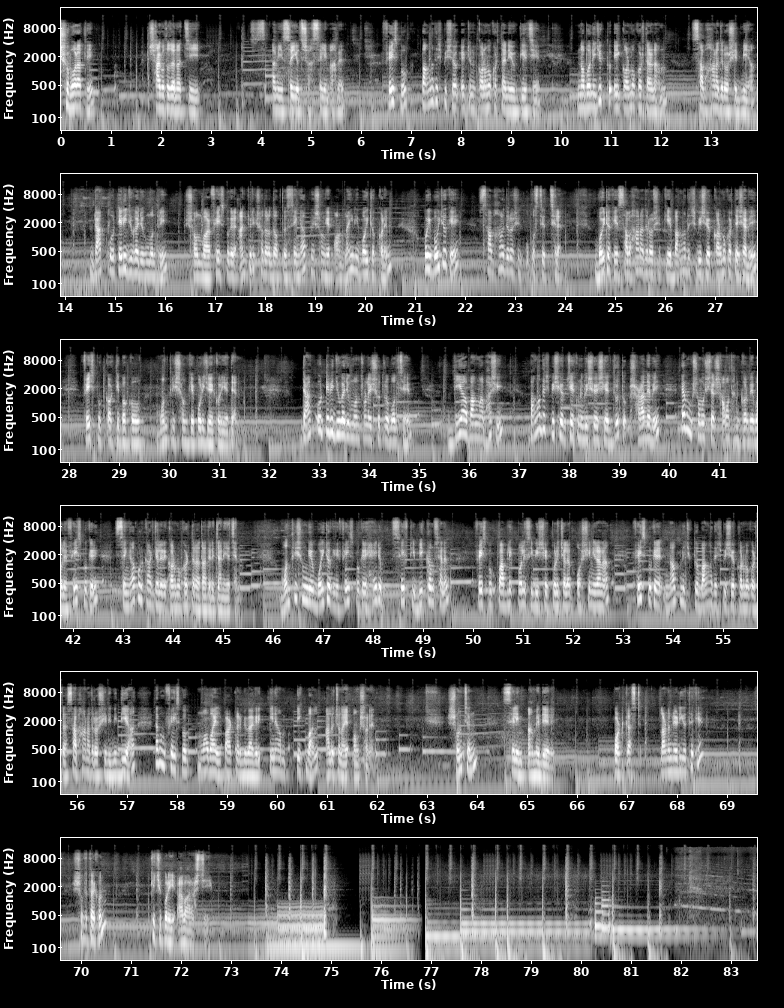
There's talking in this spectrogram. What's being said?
শুভরাত্রি। স্বাগত জানাচ্ছি আমি সৈয়দ শাহ সেলিম আহমেদ। ফেসবুক বাংলাদেশ বিষয়ক একজন কর্মকর্তা নিয়োগ দিয়েছে। নবনিযুক্ত এই কর্মকর্তার নাম সাবহানাজ রশিদ মিয়া। ডাক ও টেলিযোগাযোগ মন্ত্রী সোমবার ফেসবুকের আঞ্চলিক সদর দপ্তর সিঙ্গাপুরের সঙ্গে অনলাইনে বৈঠক করেন। ওই বৈঠকে সাবহানাজ রশিদ উপস্থিত ছিলেন। বৈঠকে সাবহানাজ রশিদকে বাংলাদেশ বিষয়ক কর্মকর্তা হিসাবে ফেসবুক কর্তৃপক্ষ মন্ত্রীর সঙ্গে পরিচয় করিয়ে দেন। ডাক ও টেলিযোগাযোগ মন্ত্রণালয়ের সূত্র বলছে, দিয়া বাংলাভাষী বাংলাদেশ বিষয়ক যে কোনো বিষয়ে সে দ্রুত সাড়া দেবে এবং সমস্যার সমাধান করবে বলে ফেসবুকের সিঙ্গাপুর কার্যালয়ের কর্মকর্তারা তাদের জানিয়েছেন। মন্ত্রীর সঙ্গে বৈঠকে ফেসবুকের হেড অব সেফটি বিক্রম সেনক, ফেসবুক পাবলিক পলিসি বিষয়ক পরিচালক অশ্বিনী রানা ফেসবুকের নবনিযুক্ত বাংলাদেশ বিষয়ক কর্মকর্তা সাবহানাদ রশিদ মিদিয়া এবং ফেসবুক মোবাইল পার্টনার বিভাগের ইনাম ইকবাল আলোচনায় অংশ নেন। শুনছেন সেলিম আহমেদের পডকাস্ট লন্ডন রেডিও থেকে। শুনতে থাকুন, কিছু পরে আবার আসছি।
